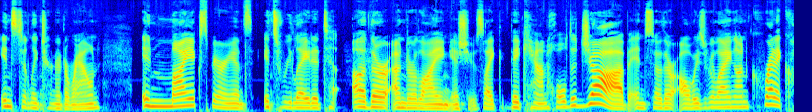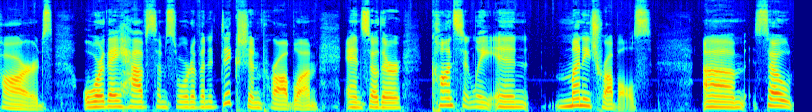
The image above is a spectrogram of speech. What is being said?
instantly turn it around. In my experience, it's related to other underlying issues, like they can't hold a job, and so they're always relying on credit cards, or they have some sort of an addiction problem, and so they're constantly in money troubles. Um, so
